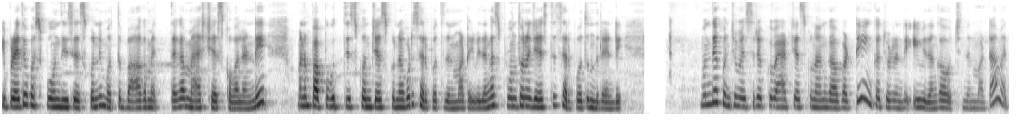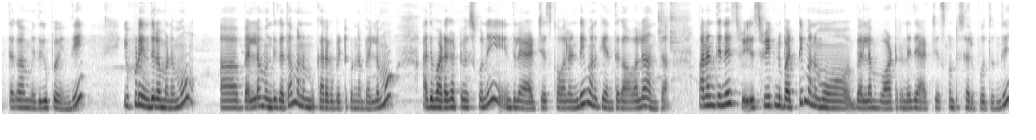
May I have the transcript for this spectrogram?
ఇప్పుడైతే ఒక స్పూన్ తీసేసుకొని మొత్తం బాగా మెత్తగా మ్యాష్ చేసుకోవాలండి. మనం పప్పు గుత్తి తీసుకొని చేసుకున్నా కూడా సరిపోతుంది అనమాట ఈ విధంగా స్పూన్తోనే చేస్తే సరిపోతుందిలేండి. ముందే కొంచెం ఎసురు ఎక్కువ యాడ్ చేసుకున్నాను కాబట్టి ఇంకా చూడండి ఈ విధంగా వచ్చిందనమాట మెత్తగా మెదిగిపోయింది. ఇప్పుడు ఇందులో మనము బెల్లం ఉంది కదా మనం కరగబెట్టుకున్న బెల్లము అది వడగట్టు వేసుకొని ఇందులో యాడ్ చేసుకోవాలండి మనకి ఎంత కావాలో అంత. మనం తినే స్వీ స్వీట్ని బట్టి మనము బెల్లం వాటర్ అనేది యాడ్ చేసుకుంటే సరిపోతుంది.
